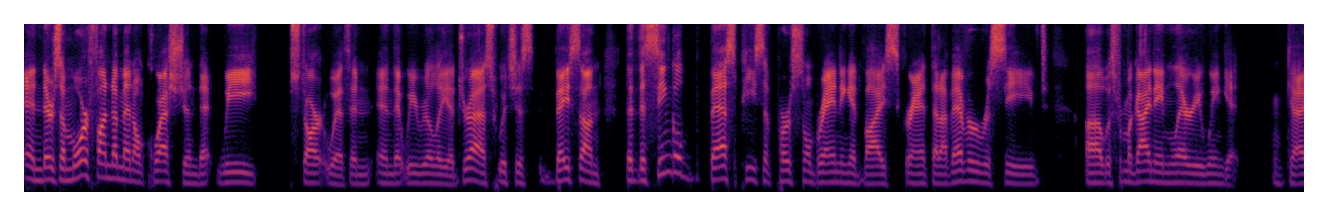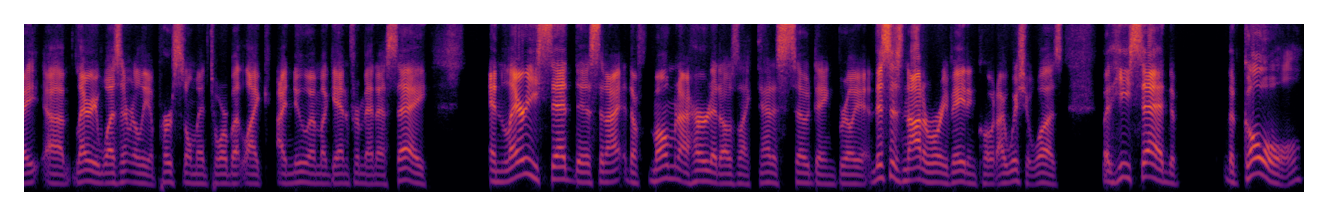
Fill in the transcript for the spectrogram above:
and there's a more fundamental question that we start with and, and that we really address, which is based on that the single best piece of personal branding advice, Grant, that I've ever received uh, was from a guy named Larry Winget. Okay. Uh, Larry wasn't really a personal mentor, but like I knew him again from NSA. And Larry said this, and I the moment I heard it, I was like, that is so dang brilliant. And this is not a Rory Vaden quote. I wish it was, but he said the goal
